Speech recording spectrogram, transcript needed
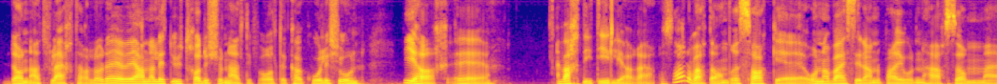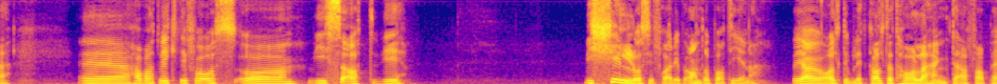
danna et flertall. Og det er jo gjerne litt utradisjonelt i forhold til hva koalisjon vi har eh, vært i tidligere. Og så har det vært andre saker underveis i denne perioden her som eh, eh, har vært viktig for oss å vise at vi vi skiller oss ifra de andre partiene. Vi har jo alltid blitt kalt et haleheng til Frp,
